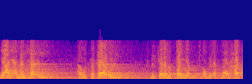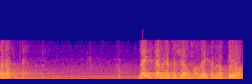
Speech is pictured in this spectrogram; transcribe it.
يعني أن الفأل أو التفاؤل بالكلام الطيب أو بالأسماء الحسنة ليس من التشاؤم أو ليس من الطيرة.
